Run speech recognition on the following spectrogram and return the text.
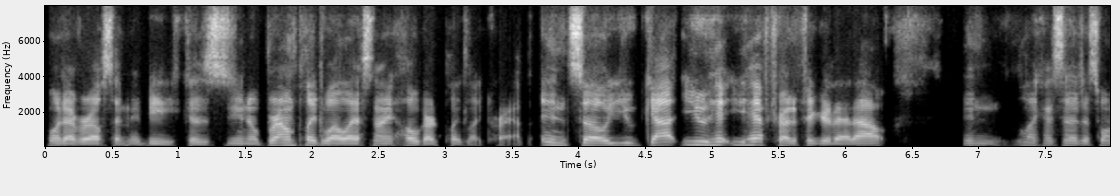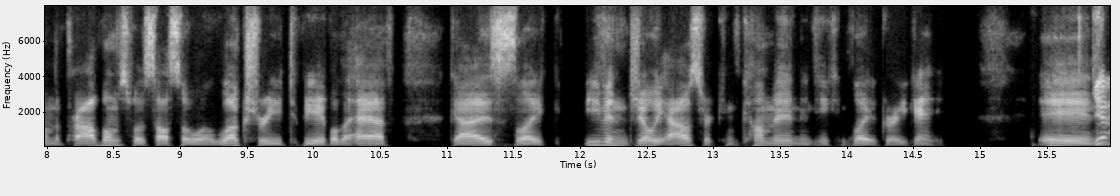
whatever else it may be. Because you know Brown played well last night, Hoggard played like crap, and so you got you you have to try to figure that out. And like I said, it's one of the problems, but it's also a luxury to be able to have guys like even Joey Hauser can come in and he can play a great game. And yeah.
